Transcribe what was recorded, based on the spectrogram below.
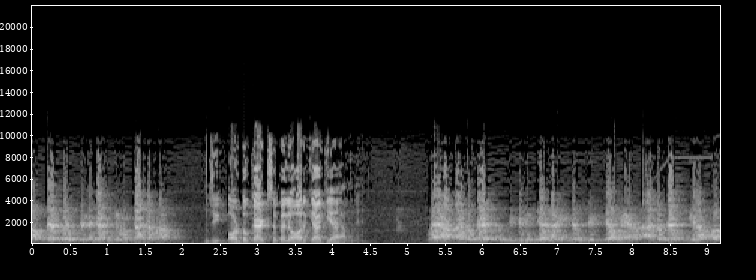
सॉफ्टवेयर एडवाइस करने का है क्या करना जी ऑटो कैट से पहले और क्या किया है आपने? मैं ऑटोकैड में पीपी ने किया था इंटर्नशिप किया मैं ऑटोकैड किया और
